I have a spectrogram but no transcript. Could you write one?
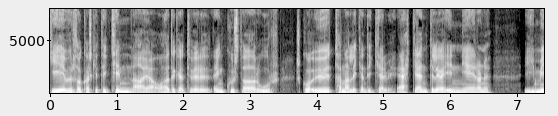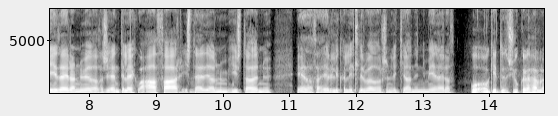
gefur þá kannski til kynna já og þetta getur verið einhverstaðar úr sko utananleikjandi kerfi ekki endilega inn í eiranu í miðeiranu eða það sé endilega eitthvað að þar í stæðjanum, í staðinu eða það eru líka litlir vöðar sem liggja hann inn í miðeirað. Og, og getur þú sjúkrað þarf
